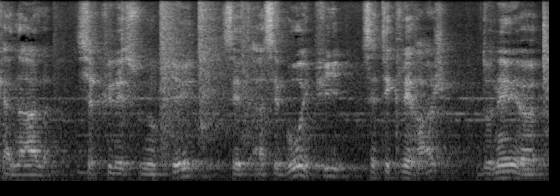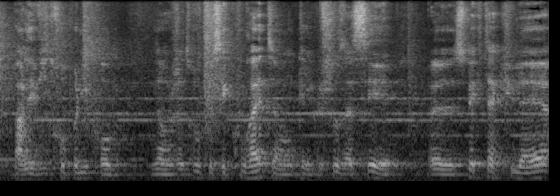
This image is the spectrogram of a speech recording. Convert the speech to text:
canal, circuler sous nos pieds, c'est assez beau. Et puis cet éclairage donné euh, par les vitraux polychromes. Non, je trouve que ces courettes ont quelque chose d'assez euh, spectaculaire,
